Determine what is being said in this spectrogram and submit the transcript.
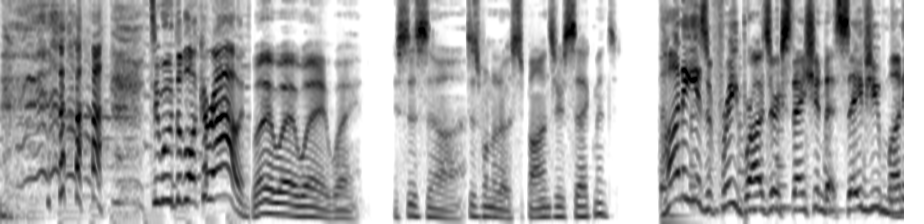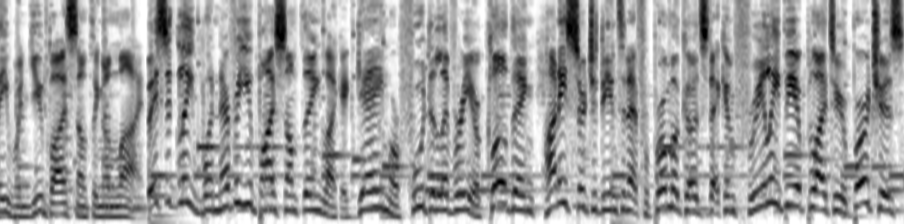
to move the block around. Wait, wait, wait, wait. Is this, uh, is this one of those sponsor segments? Honey is a free browser extension that saves you money when you buy something online. Basically, whenever you buy something like a game or food delivery or clothing, Honey searches the internet for promo codes that can freely be applied to your purchase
